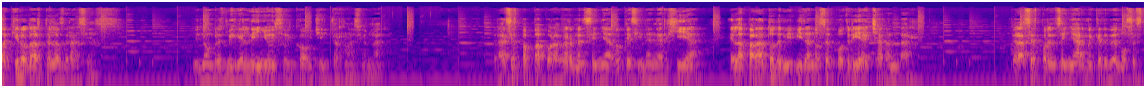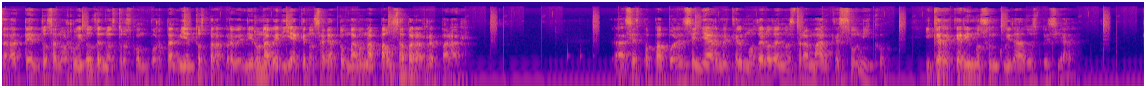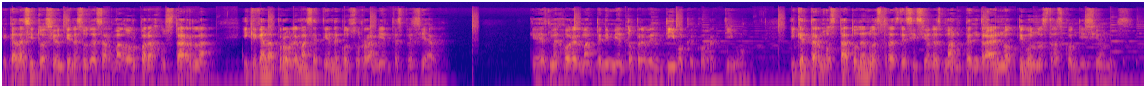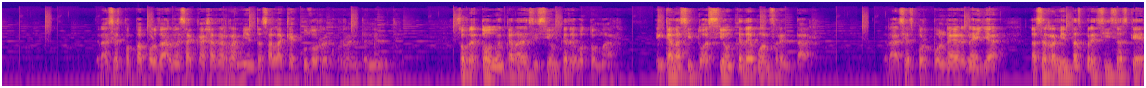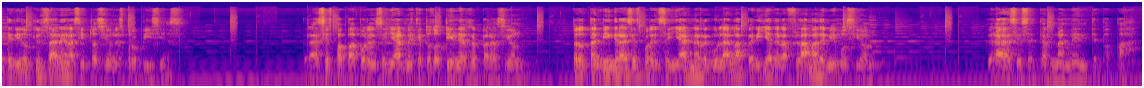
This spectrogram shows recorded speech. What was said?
Papá, quiero darte las gracias. Mi nombre es Miguel Niño y soy coach internacional. Gracias papá por haberme enseñado que sin energía el aparato de mi vida no se podría echar a andar. Gracias por enseñarme que debemos estar atentos a los ruidos de nuestros comportamientos para prevenir una avería que nos haga tomar una pausa para reparar. Gracias papá por enseñarme que el modelo de nuestra marca es único y que requerimos un cuidado especial. Que cada situación tiene su desarmador para ajustarla y que cada problema se atiende con su herramienta especial. Que es mejor el mantenimiento preventivo que correctivo y que el termostato de nuestras decisiones mantendrá en óptimo nuestras condiciones. Gracias papá por darme esa caja de herramientas a la que acudo recurrentemente, sobre todo en cada decisión que debo tomar, en cada situación que debo enfrentar. Gracias por poner en ella las herramientas precisas que he tenido que usar en las situaciones propicias. Gracias papá por enseñarme que todo tiene reparación, pero también gracias por enseñarme a regular la perilla de la flama de mi emoción Gracias eternamente, papá.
